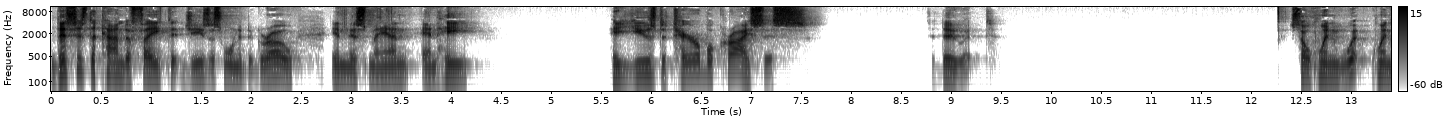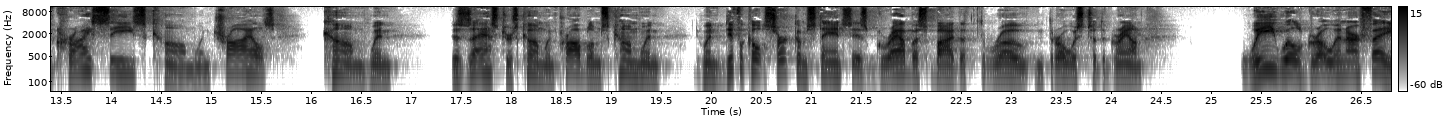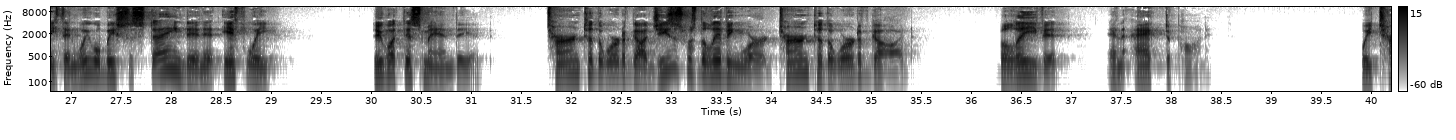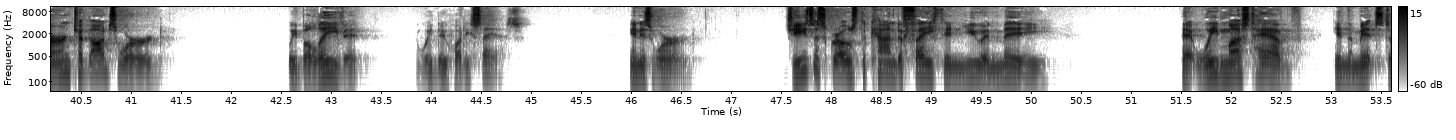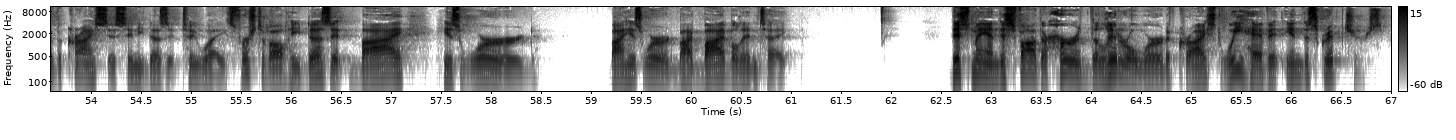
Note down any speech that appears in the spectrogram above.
This is the kind of faith that Jesus wanted to grow in this man, and he, he used a terrible crisis to do it. So when, when crises come, when trials come, when disasters come, when problems come, when, when difficult circumstances grab us by the throat and throw us to the ground, we will grow in our faith and we will be sustained in it if we do what this man did turn to the Word of God. Jesus was the living Word. Turn to the Word of God, believe it, and act upon it. We turn to God's Word, we believe it, and we do what He says in His Word. Jesus grows the kind of faith in you and me that we must have in the midst of a crisis, and He does it two ways. First of all, He does it by His Word, by His Word, by Bible intake. This man, this father, heard the literal word of Christ. We have it in the Scriptures,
